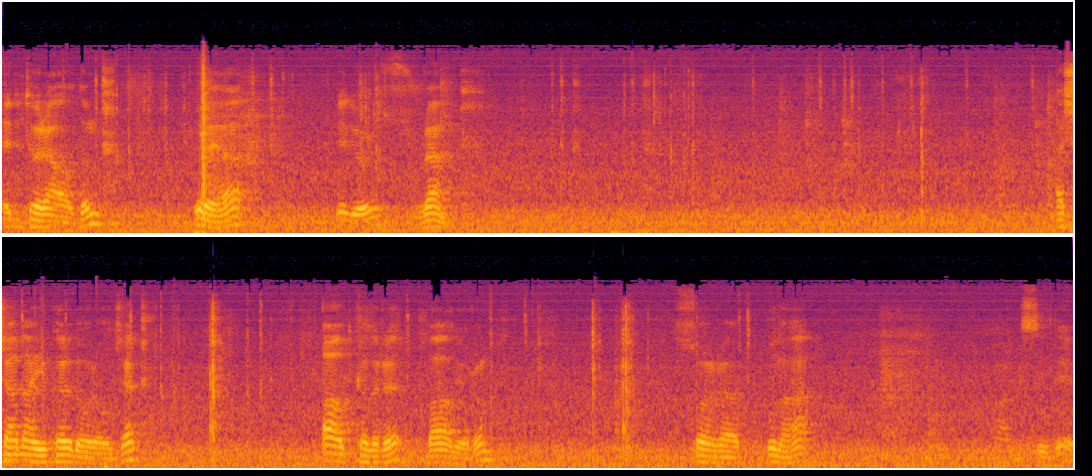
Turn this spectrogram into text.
editörü aldım. Buraya ne diyoruz? Ramp aşağıdan yukarı doğru olacak. Alt color'ı bağlıyorum. Sonra buna hangisiydi?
